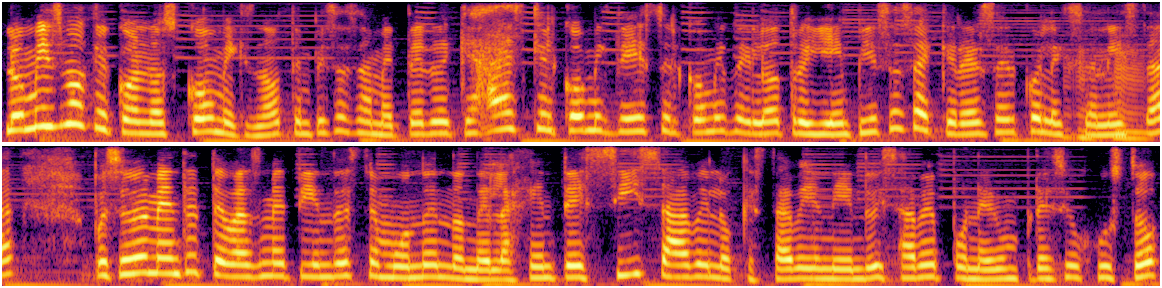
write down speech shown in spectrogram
lo mismo que con los cómics, ¿no? Te empiezas a meter de que, ah, es que el cómic de esto, el cómic del otro, y empiezas a querer ser coleccionista, pues obviamente te vas metiendo a este mundo en donde la gente sí sabe lo que está vendiendo y sabe poner un precio justo,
